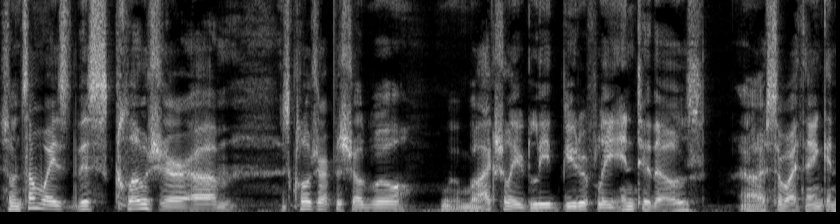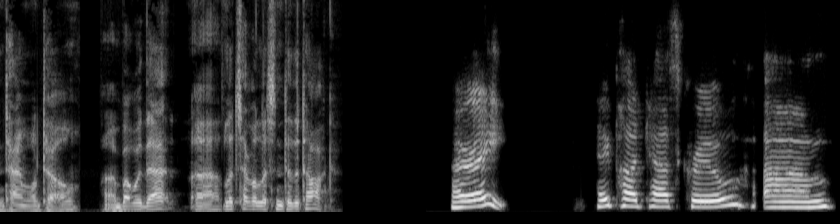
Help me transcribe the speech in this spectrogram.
So in some ways, this closure, um, this closure episode will will actually lead beautifully into those. Uh, so I think, and time will tell. Uh, but with that, uh, let's have a listen to the talk. All right. Hey, podcast crew. Um,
